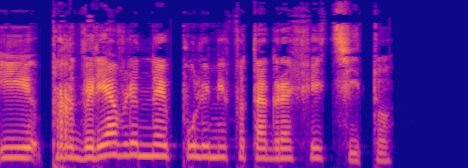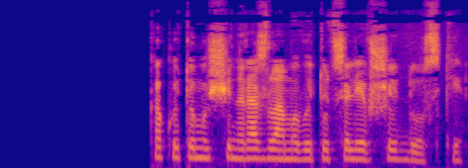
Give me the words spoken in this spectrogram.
и продырявленная пулями фотография Тито. Какой-то мужчина разламывает уцелевшие доски,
